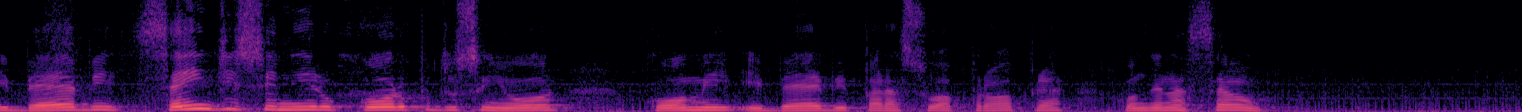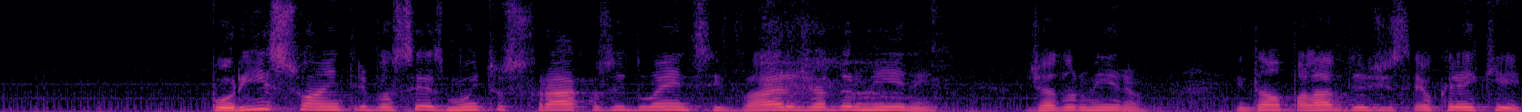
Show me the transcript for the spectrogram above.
e bebe sem discernir o corpo do Senhor, come e bebe para sua própria condenação. Por isso há entre vocês muitos fracos e doentes, e vários já dormirem, já dormiram. Então a palavra de Deus diz, eu creio que,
